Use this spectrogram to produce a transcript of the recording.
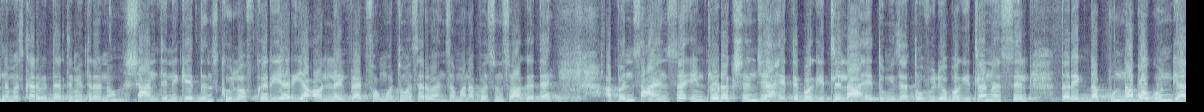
नमस्कार विद्यार्थी मित्रांनो शांतिनिकेतन स्कूल ऑफ करिअर या ऑनलाईन प्लॅटफॉर्मवर तुम्हाला सर्वांचं मनापासून स्वागत आहे. आपण सायन्सचं इंट्रोडक्शन जे आहे ते बघितलेलं आहे. तुम्ही जर तो व्हिडिओ बघितला नसेल तर एकदा पुन्हा बघून घ्या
